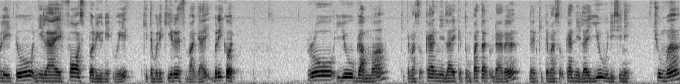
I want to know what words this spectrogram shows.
Oleh itu, nilai force per unit weight kita boleh kira sebagai berikut. Rho U gamma, kita masukkan nilai ketumpatan udara dan kita masukkan nilai U di sini. Cuma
